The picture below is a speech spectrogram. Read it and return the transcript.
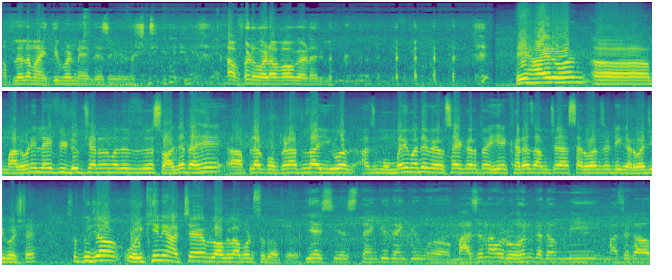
आपल्याला माहिती पण नाही त्या सगळ्या गोष्टी. आपण वडापाव काढणारी लोक. हे hi Rohan Malvani life YouTube चॅनलमध्ये तुझं स्वागत आहे. आपला कोकणातला युवक आज मुंबईमध्ये व्यवसाय करतो हे खरंच आमच्या सर्वांसाठी गर्वाची गोष्ट आहे. सो तुझ्या ओळखीने आजच्या या ब्लॉगला आपण सुरुवात करू येस येस थँक्यू थँक्यू माझं नाव रोहन कदम मी माझं गाव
